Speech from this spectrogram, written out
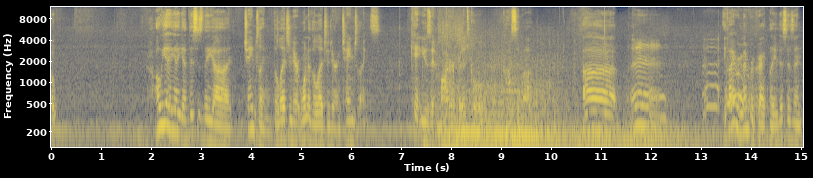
Oh. Oh yeah, yeah, yeah. This is the uh, changeling, the legendary, one of the legendary changelings. Can't use it in modern, but it's cool. Cosima. Uh, eh, if I remember correctly, this isn't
